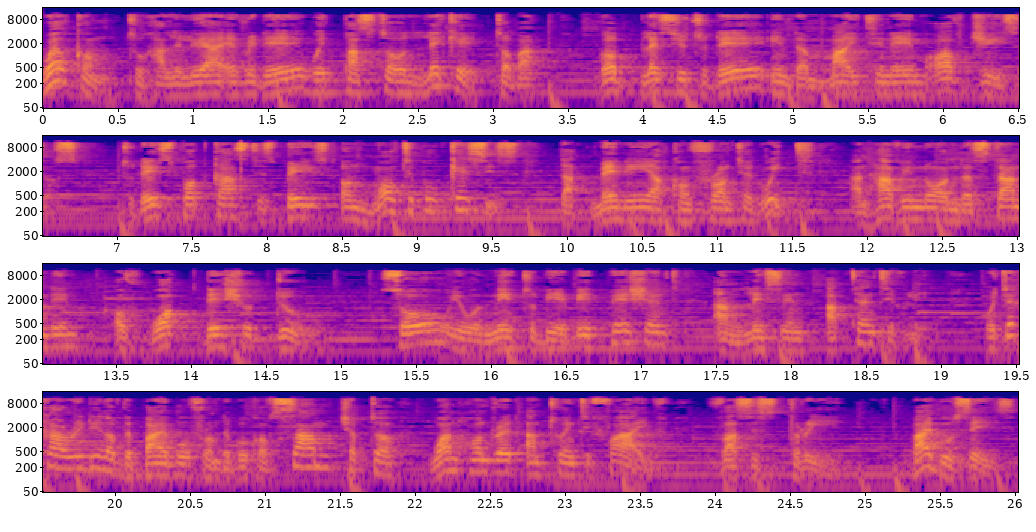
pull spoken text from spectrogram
Welcome to Hallelujah Every Day with Pastor Leke Toba. God bless you today in the mighty name of Jesus. Today's podcast is based on multiple cases that many are confronted with and having no understanding of what they should do. So you will need to be a bit patient and listen attentively. We take our reading of the Bible from the book of Psalm chapter 125 verses 3. Bible says,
